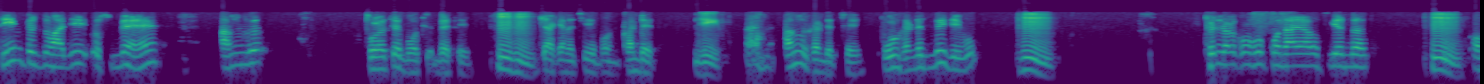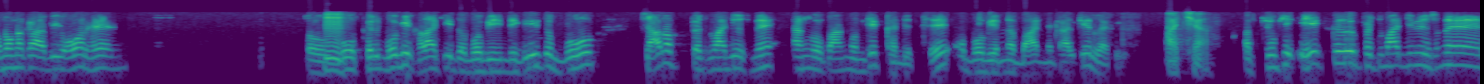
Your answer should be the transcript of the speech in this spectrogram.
तीन प्रतिमाजी उसमें अंग थोड़े से बहुत वैसे हम्म हम्म। क्या कहना चाहिए खंडित। जी। अंग खंडित थे पूर्ण खंडित नहीं थी वो। हम्म। फिर लड़कों को पुनाया उसके अंदर। हम्म। उन्होंने कहा अभी और है। तो हम्म। वो फिर वो भी खड़ा की तो वो भी निकली तो वो चारों प्रतिमा जी उसमें अंग उपांग उनके खंडित थे और वो भी हमने बाहर निकाल के रखी अच्छा। अब चूँकि एक प्रतिमा जी भी उसमें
